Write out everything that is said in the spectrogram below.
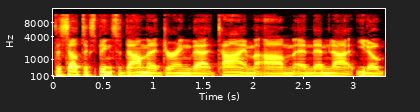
the Celtics being so dominant during that time, um, and them not you know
